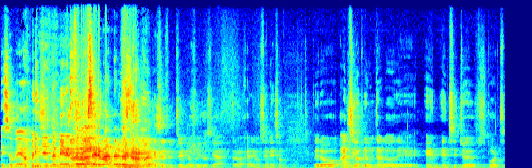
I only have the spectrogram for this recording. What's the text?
Eso veo. Es Yo también estoy observando así. normal que se filtren los ruidos, ya trabajaremos en eso. Pero, ah, les iba a preguntar lo de N- NC12 Sports.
